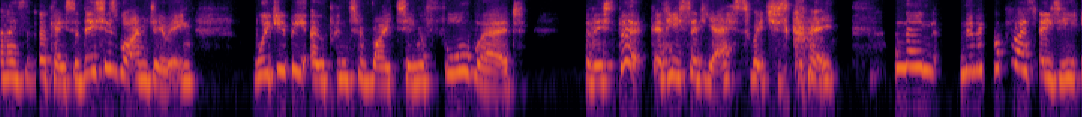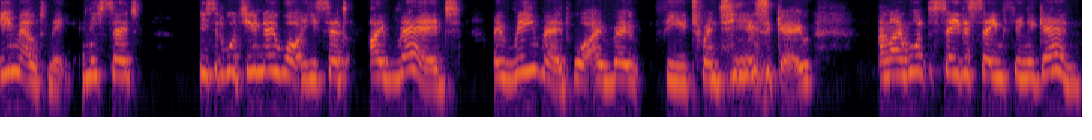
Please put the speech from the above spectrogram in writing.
And I said, okay, so this is what I'm doing. Would you be open to writing a foreword for this book? And he said yes, which is great. And then, and then a couple of hours later, he emailed me and he said, he said, well, do you know what? He said, I read, I reread what I wrote for you 20 years ago, and I want to say the same thing again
